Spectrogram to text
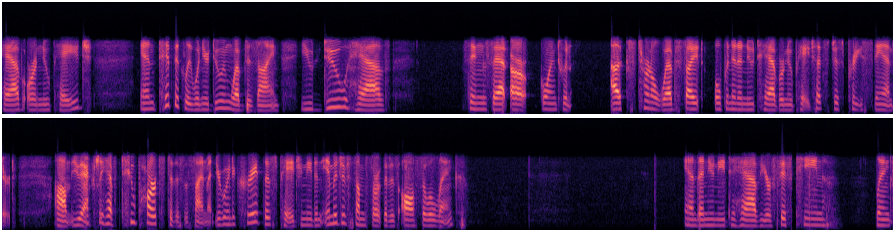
tab or a new page. And typically when you're doing web design, you do have things that are going to an external website open in a new tab or new page. That's just pretty standard. Um, you actually have two parts to this assignment. You're going to create this page. You need an image of some sort that is also a link. And then you need to have your 15 links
